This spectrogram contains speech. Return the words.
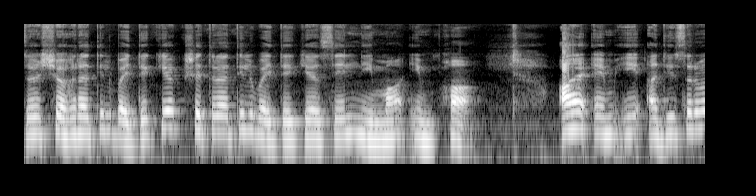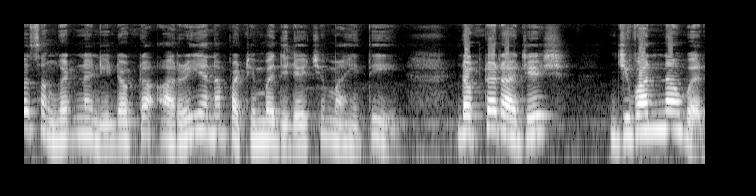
जर शहरातील वैद्यकीय क्षेत्रातील वैद्यकीय असेल निमा इम्फा आय एम ई आदी सर्व संघटनांनी डॉक्टर आरळी यांना पाठिंबा दिल्याची माहिती डॉक्टर राजेश जीवान्नावर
